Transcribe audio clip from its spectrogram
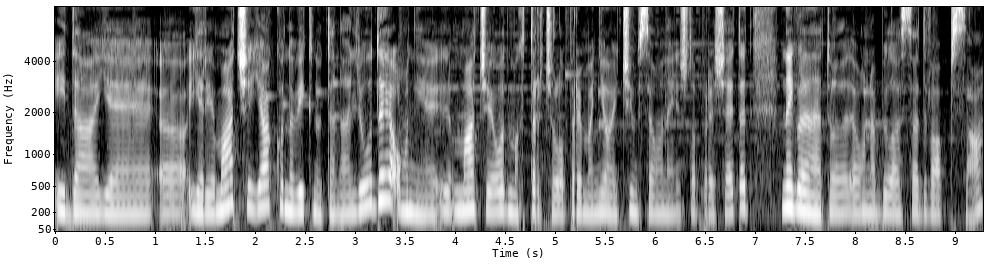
i da je, e, jer je mače jako naviknuta na ljude, on je, mače je odmah trčalo prema njoj čim se ona išla prešetat, ne gleda na to da ona bila sa dva psa.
